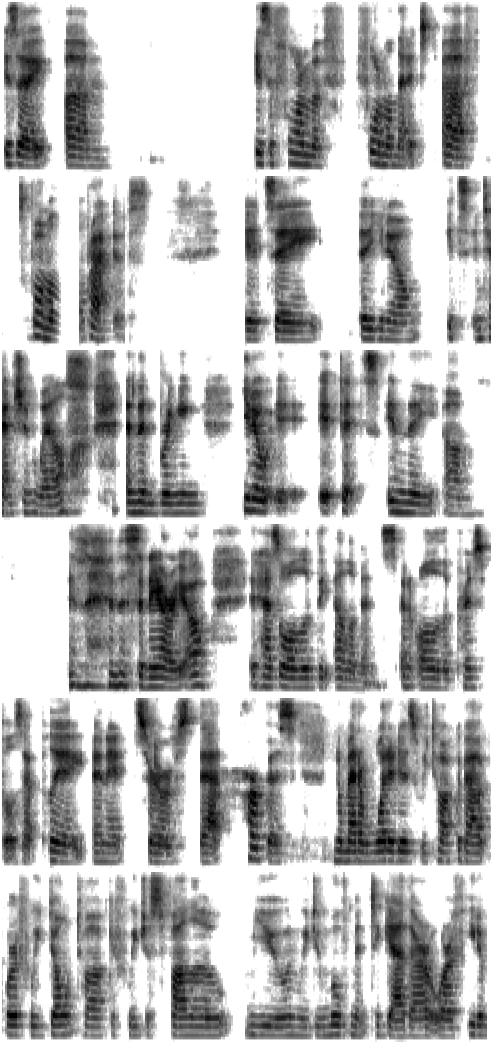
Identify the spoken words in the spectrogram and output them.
is a um, is a form of formal medit uh, formal practice. It's a, a, you know it's intention well, and then bringing you know it, it fits in the um, in the, in the scenario. It has all of the elements and all of the principles at play, and it serves that purpose, no matter what it is we talk about, or if we don't talk, if we just follow you and we do movement together, or if Ida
